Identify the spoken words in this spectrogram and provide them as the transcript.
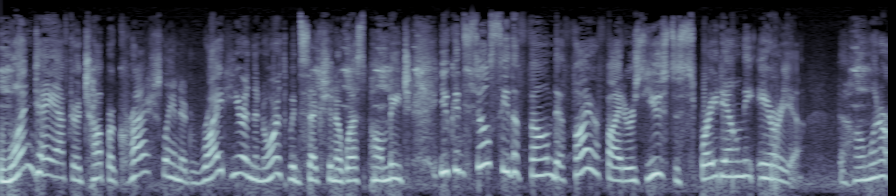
One day after a chopper crash landed right here in the Northwood section of West Palm Beach, you can still see the foam that firefighters used to spray down the area. The homeowner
